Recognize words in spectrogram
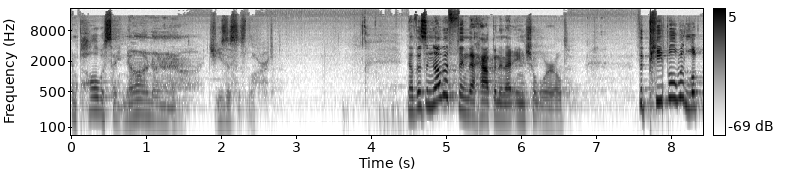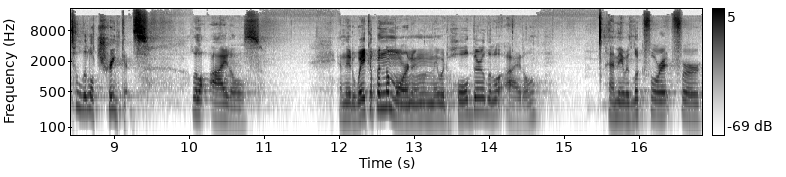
And Paul was saying, No, no, no, no. Jesus is Lord. Now, there's another thing that happened in that ancient world. The people would look to little trinkets, little idols. And they'd wake up in the morning and they would hold their little idol and they would look for it for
